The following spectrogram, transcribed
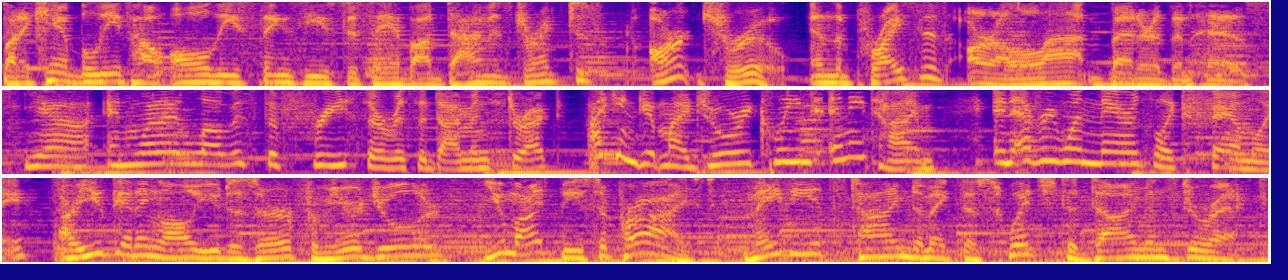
But I can't believe how all these things he used to say about Diamonds Direct just aren't true. And the prices are a lot better than his. Yeah, and what I love is the free service at Diamonds Direct. I can get my jewelry cleaned anytime, and everyone there is like family. Are you getting all you deserve from your jeweler? You might be surprised. Maybe it's time to make the switch to Diamonds Direct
